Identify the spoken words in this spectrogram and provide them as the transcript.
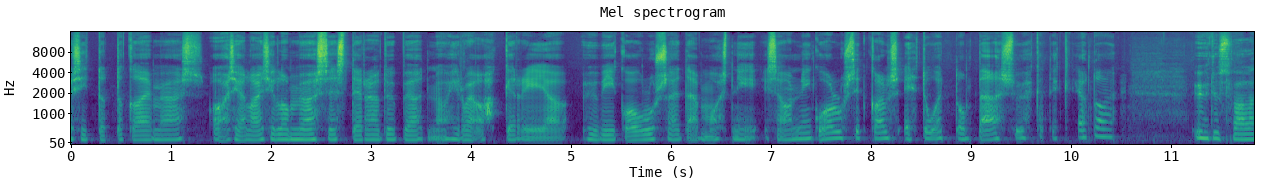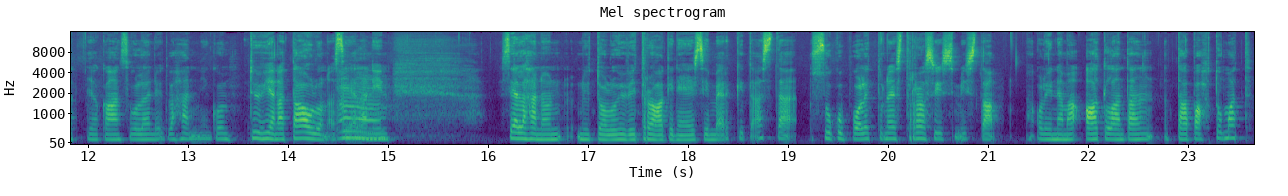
sitten totta kai myös aasialaisilla on myös se stereotypia, että ne on hirveän ahkeria ja hyviä koulussa ja tämmöistä, niin se on niinku ollut sitten kans etu, että on päässyt ehkä tekemään jotain. Yhdysvallat, joka on sulle nyt vähän niin kuin tyhjänä tauluna siellä, mm. niin siellähän on nyt ollut hyvin traaginen esimerkki tästä sukupuolittuneesta rasismista. Oli nämä Atlantan tapahtumat –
